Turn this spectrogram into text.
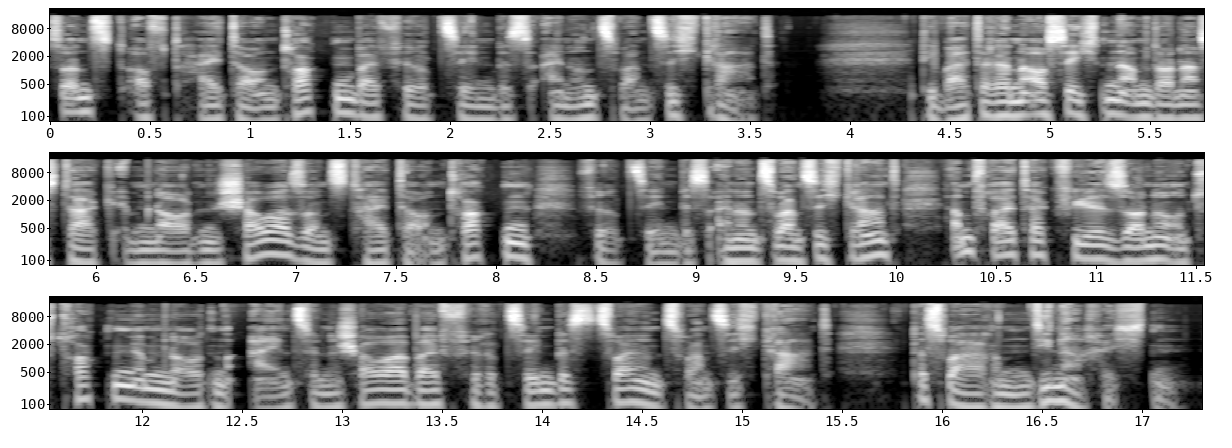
sonst oft heiter und trocken bei 14 bis 21 Grad. Die weiteren Aussichten am Donnerstag im Norden Schauer, sonst heiter und trocken, 14 bis 21 Grad. Am Freitag viel Sonne und trocken, im Norden einzelne Schauer bei 14 bis 22 Grad. Das waren die Nachrichten.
